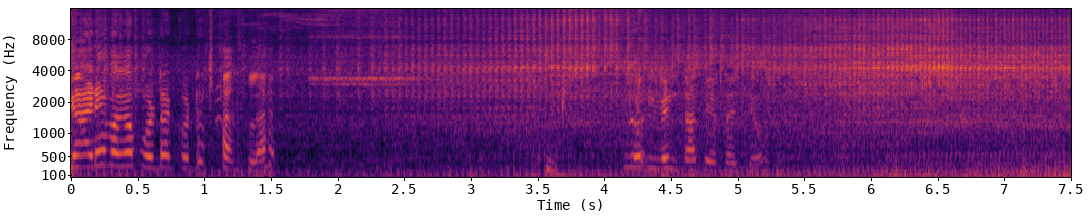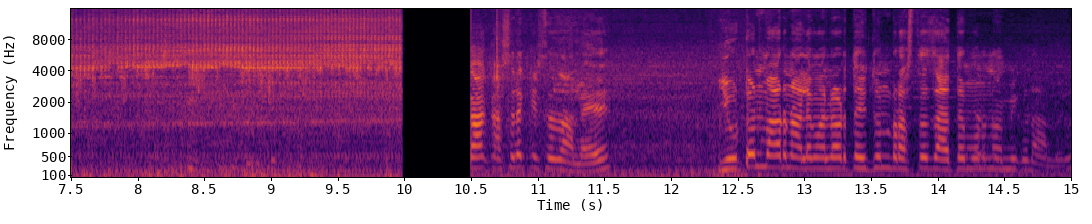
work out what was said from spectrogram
गाडी बघा पोटात कुठं टाकला. दोन मिनिटात येतो जेव का कसला किस्सा झालाय? युटर्न मारून आले मला वाटतं इथून रस्ता जातं म्हणून आम्ही इकडे आलो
